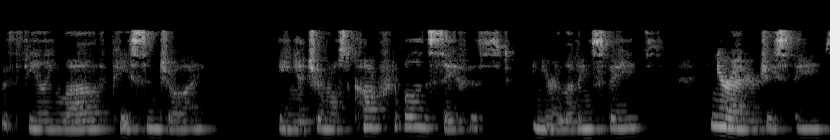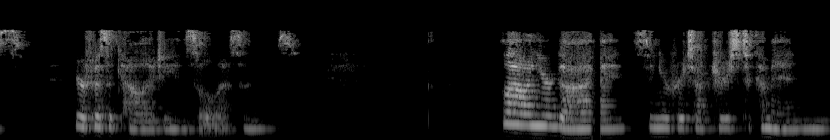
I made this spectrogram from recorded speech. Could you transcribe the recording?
with feeling love, peace, and joy, being at your most comfortable and safest in your living space, in your energy space, your physicality and soul essence. Allowing your guides and your protectors to come in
